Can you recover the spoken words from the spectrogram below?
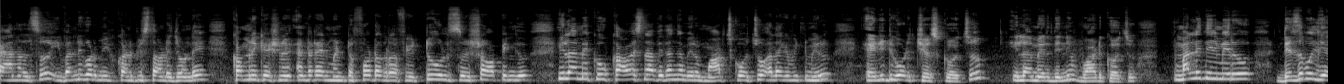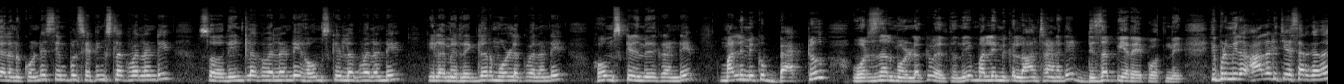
ప్యానల్స్ ఇవన్నీ కూడా మీకు కనిపిస్తూ ఉంటాయి చూడండి. Communication entertainment photography tools shopping ఇలా మీకు కావాల్సిన విధంగా మీరు మార్చుకోవచ్చు. అలాగే వీటిని మీరు ఎడిట్ కూడా చేసుకోవచ్చు. ఇలా మీరు దీన్ని వాడుకోవచ్చు. మళ్ళీ దీన్ని మీరు డిజబుల్ చేయాలనుకోండి సింపుల్ సెట్టింగ్స్లోకి వెళ్ళండి. సో దీంట్లోకి వెళ్ళండి హోమ్ స్క్రీన్లోకి వెళ్ళండి ఇలా మీరు రెగ్యులర్ మోడ్లోకి వెళ్ళండి హోమ్ స్క్రీన్ మీదకి రండి. మళ్ళీ మీకు బ్యాక్ టు ఒరిజినల్ మోడ్లోకి వెళ్తుంది. మళ్ళీ మీకు లాంచర్ అనేది డిజపియర్ అయిపోతుంది. ఇప్పుడు మీరు ఆల్రెడీ చేశారు కదా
